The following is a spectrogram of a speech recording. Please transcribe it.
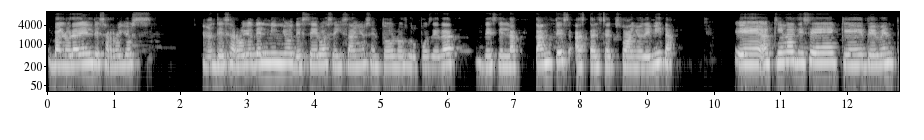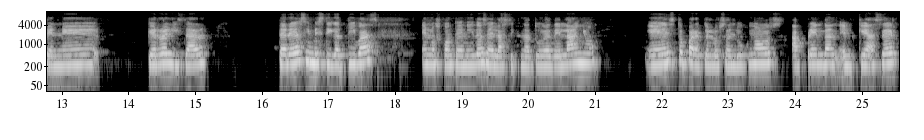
valorar el desarrollo, del niño de 0 a 6 años en todos los grupos de edad, desde lactantes hasta el sexto año de vida. Eh, aquí nos dice que deben tener que realizar tareas investigativas en los contenidos de la asignatura del año. Esto para que los alumnos aprendan el qué hacer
